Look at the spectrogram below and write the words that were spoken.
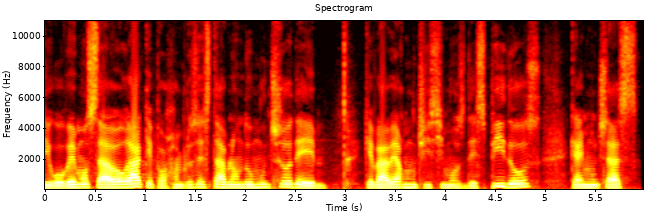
Digo, vemos ahora que, por ejemplo, se está hablando mucho de que va a haber muchísimos despidos, que hay muchas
